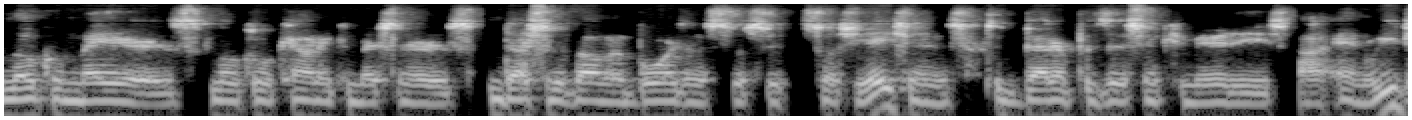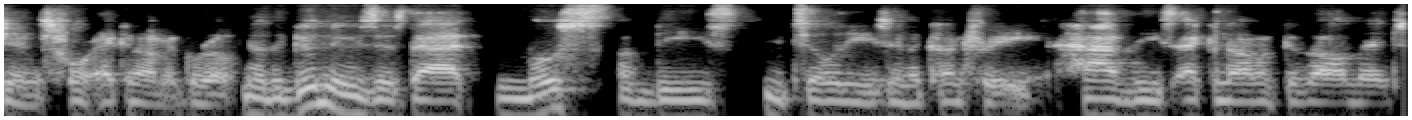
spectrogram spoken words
local mayors, local county commissioners, industrial development boards, and associations to better position communities uh, and regions for economic growth. Now, the good news is that most of these utilities in the country have these economic development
